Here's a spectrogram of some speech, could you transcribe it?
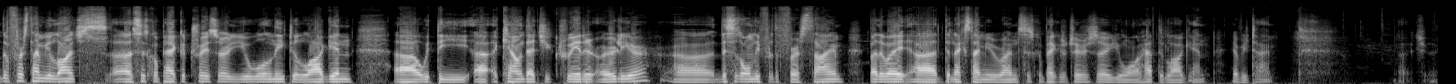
The first time you launch uh, Cisco Packet Tracer, you will need to log in uh, with the uh, account that you created earlier. Uh, this is only for the first time. By the way, the next time you run Cisco Packet Tracer, you won't have to log in every time. Actually.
